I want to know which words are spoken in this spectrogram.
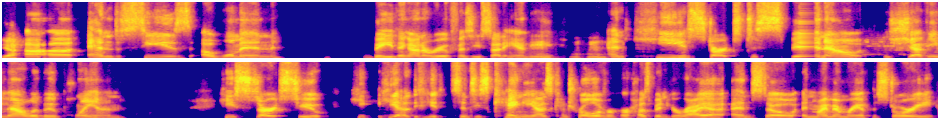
Yeah. uh and sees a woman bathing on a roof as you said andy Mhm, mhm. and he starts to spin out the Chevy Malibu plan. He starts to he he, has, he since he's king, he has control over her husband Uriah, and so in my memory of the story,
